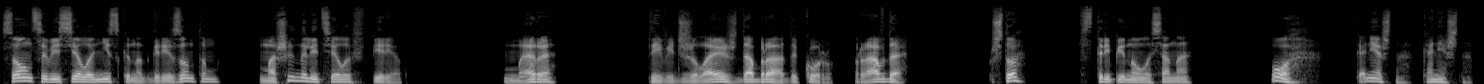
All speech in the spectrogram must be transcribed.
Солнце висело низко над горизонтом, машина летела вперед. Мэра ты ведь желаешь добра Декору, правда? Что? Встрепенулась она. О, конечно, конечно.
